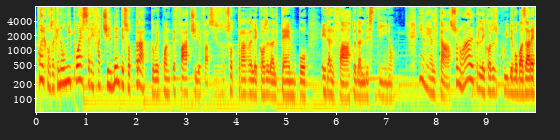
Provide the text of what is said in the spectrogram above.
qualcosa che non mi può essere facilmente sottratto e quanto è facile farsi sottrarre le cose dal tempo e dal fato e dal destino. In realtà sono altre le cose su cui devo basare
